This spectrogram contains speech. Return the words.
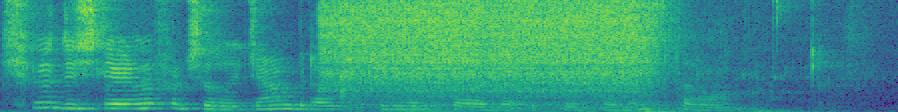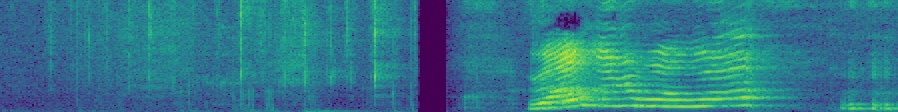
Şimdi dişlerimi fırçalayacağım. Biraz şimdi şöyle fırçalayalım. Tamam. Rağları baba.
